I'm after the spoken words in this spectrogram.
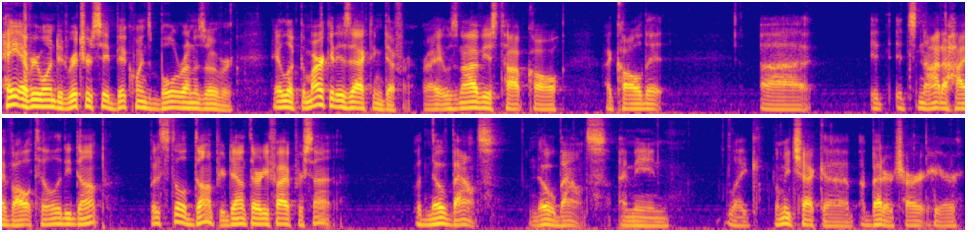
hey, everyone, did Richard say Bitcoin's bull run is over? Hey, look, the market is acting different, right? It was an obvious top call. I called it. Uh, it, it's not a high volatility dump, but it's still a dump. You're down 35% with no bounce. No bounce. I mean, like, let me check a, a better chart here.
